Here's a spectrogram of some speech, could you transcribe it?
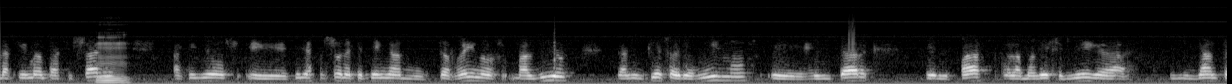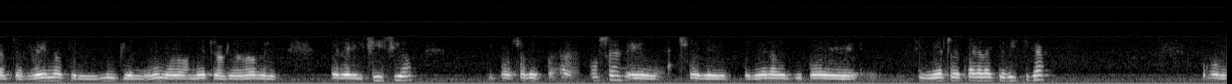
la quema de pastizales, mm. aquellos, eh, aquellas personas que tengan terrenos baldíos, la limpieza de los mismos, eh, evitar el pasto la maleza llegue inundante al terreno, que limpien uno o dos metros alrededor del, edificio y por sobre todas las cosas, en caso de tener algún tipo de siniestro de esta característica, como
